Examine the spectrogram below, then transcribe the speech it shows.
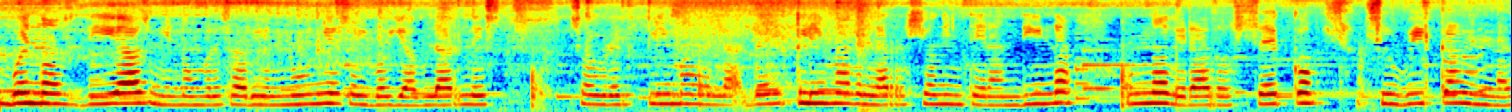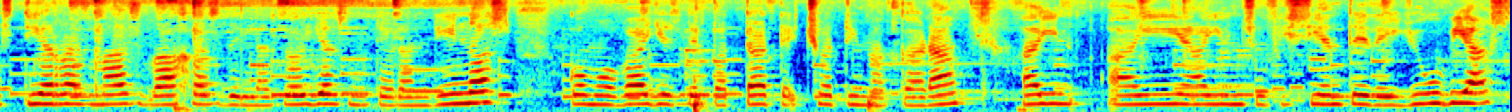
Buenos días, mi nombre es Ariel Núñez. Hoy voy a hablarles sobre el clima de la, del clima de la región interandina. Un grado seco se ubican en las tierras más bajas de las ollas interandinas como valles de Patate, Chota y Macará. Ahí hay insuficiente de lluvias.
